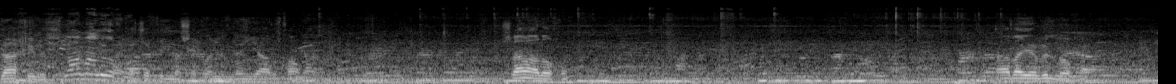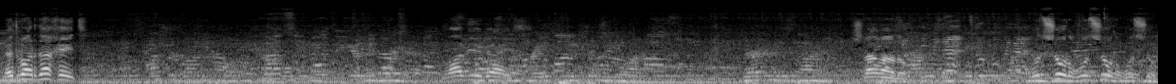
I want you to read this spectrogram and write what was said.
داخل. السلام عليكم. في المشاكل من دنيا القوم السلام عليكم. هذا يبل أخي ادوار داخيت لاف يو جايز سلام عليكم. وتشوروا وتشوروا وتشوروا.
